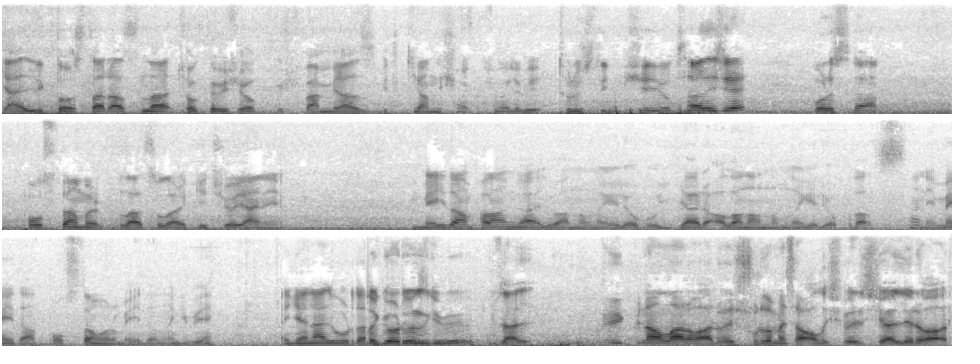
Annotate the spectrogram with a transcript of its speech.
Geldik dostlar. Aslında çok da bir şey yokmuş. Ben biraz bir tık yanlış yapmışım. Öyle bir turistik bir şey yok. Sadece burası da Potsdamer Platz olarak geçiyor. Yani meydan falan galiba anlamına geliyor bu. Yer alan anlamına geliyor Platz. Hani meydan, Potsdamer meydanı gibi. E, genel burada Burada gördüğünüz gibi güzel büyük binalar var ve şurada mesela alışveriş yerleri var.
